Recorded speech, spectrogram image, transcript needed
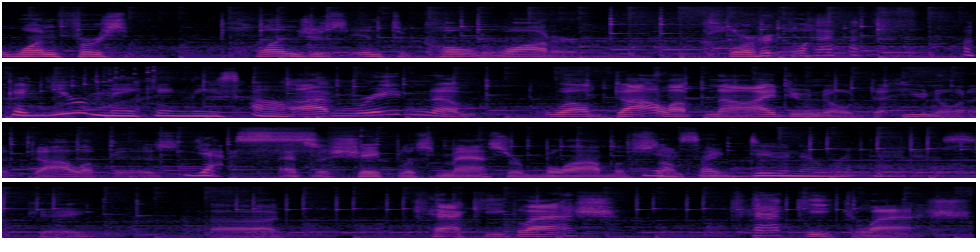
one first plunges into cold water. Curglaff? Okay, you're making these up. I'm reading them. Well, dollop. Now I do know. You know what a dollop is. yes. That's a shapeless mass or blob of something. yes, I do know what that is. Okay. Uh, khaki glash. Khaki glash.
